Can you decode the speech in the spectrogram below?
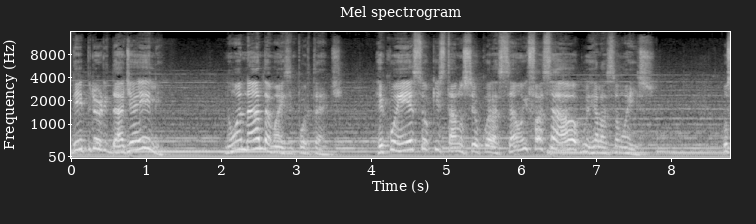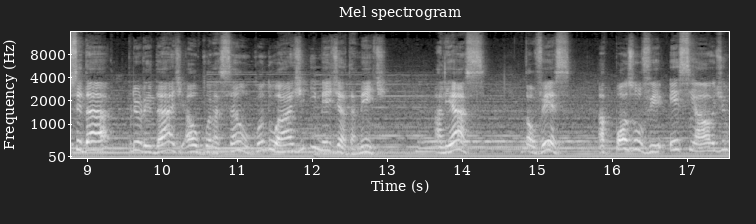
dê prioridade a ele. Não há nada mais importante. Reconheça o que está no seu coração e faça algo em relação a isso. Você dá prioridade ao coração quando age imediatamente. Aliás, talvez, após ouvir esse áudio,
